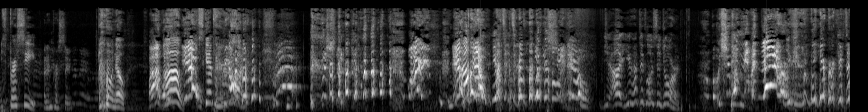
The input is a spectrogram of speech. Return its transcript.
Just press C. I didn't press C. Oh no. Ah, what Oh! is- Ew! Skip. Be gone! Why are you? Ew! Oh, Ew! you have to turn the What did she do? Yeah, uh, you have to close the door. Oh, She wasn't even there! You can hear her because everyone's.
